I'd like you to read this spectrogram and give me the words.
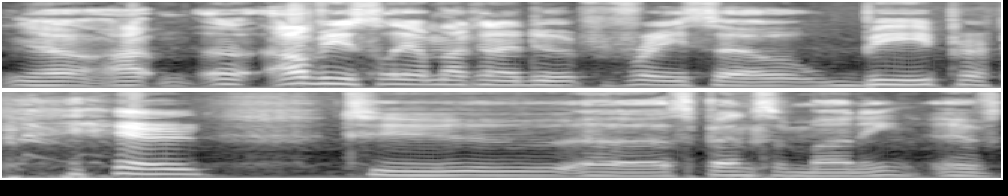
you know, I, uh, obviously I'm not going to do it for free, so be prepared to uh, spend some money if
